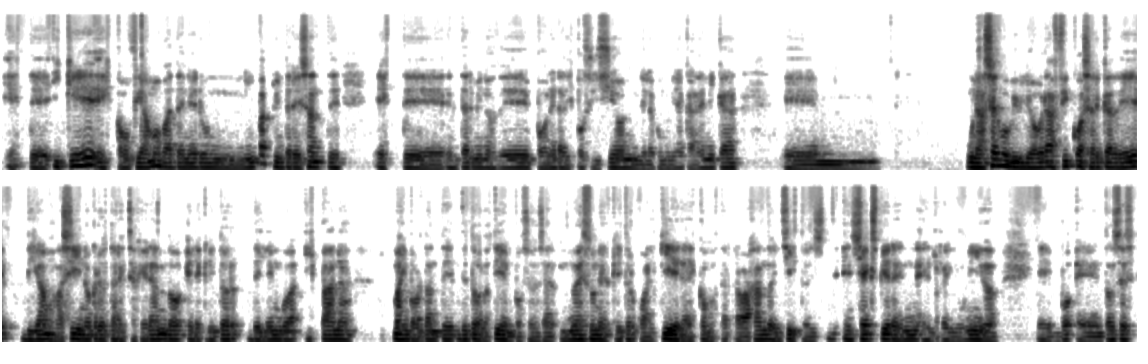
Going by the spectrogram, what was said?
este, y que eh, confiamos va a tener un impacto interesante este, en términos de poner a disposición de la comunidad académica em, un acervo bibliográfico acerca de, digamos así, no creo estar exagerando, el escritor de lengua hispana más importante de todos los tiempos. No es un escritor cualquiera, es como estar trabajando, insisto, en Shakespeare en el Reino Unido. Eh, eh, entonces,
